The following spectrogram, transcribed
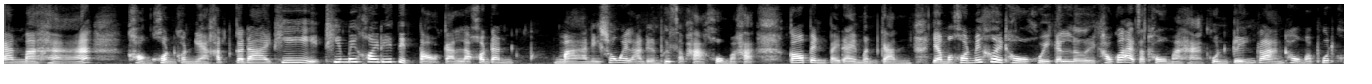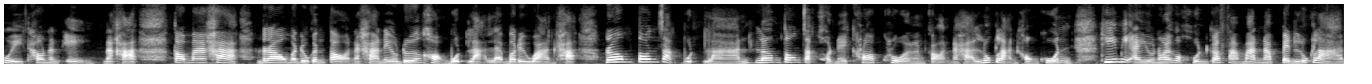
การมาหาของคนคนนี้ก็ได้ที่ที่ไม่ค่อยได้ติดต่อกันแล้วเขาดัน มาในช่วงเวลาเดือนพฤษภาคมอะค่ะ ก็เป็นไปได้เหมือนกัน อย่างบางคนไม่เคยโทรคุยกันเลย เขาก็อาจจะโทรมาหาคุณกลิ้งกลางโทรมาพูดคุยเท่านั้นเองนะคะ ต่อมาค่ะ เรามาดูกันต่อนะคะ ในเรื่องของบุตรหลานและบริวารค่ะ เริ่มต้นจากบุตรหลาน เริ่มต้นจากคนในครอบครัวกันก่อนนะคะ ลูกหลานของคุณที่มีอายุน้อยกว่าคุณก็สามารถนับเป็นลูกหลาน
